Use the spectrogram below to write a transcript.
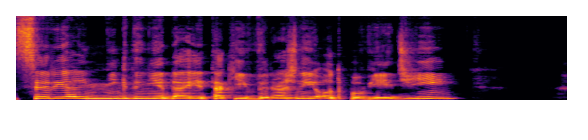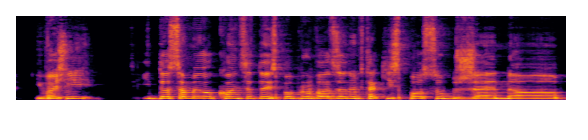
serial nigdy nie daje takiej wyraźnej odpowiedzi. I właśnie i do samego końca to jest poprowadzone w taki sposób, że no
